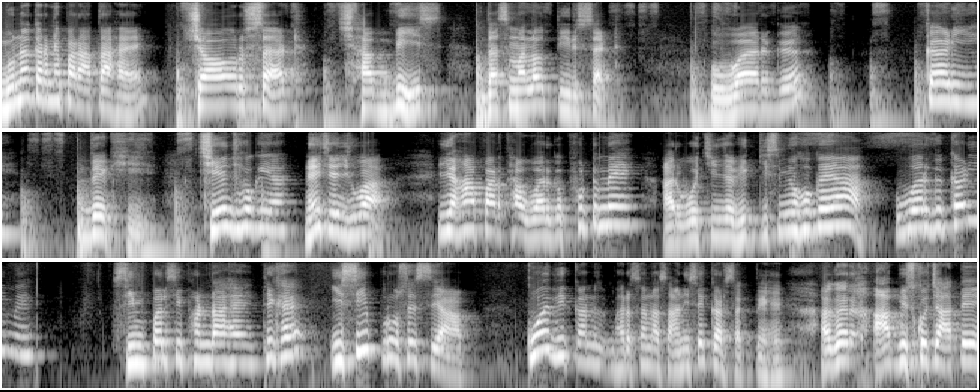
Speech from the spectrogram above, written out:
गुना करने पर आता है चौसठ छब्बीस दशमलव तिरसठ। वर्ग कड़ी। देखिए चेंज हो गया। नहीं चेंज हुआ। यहाँ पर था वर्ग फुट में, और वो चीज़ अभी किसमें हो गया? वर्ग कड़ी में। सिंपल सी फंडा है, ठीक है? इसी प्रोसेस से आप कोई भी कन्वर्सन आसानी से कर सकते हैं। अगर आप इसको चाहते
